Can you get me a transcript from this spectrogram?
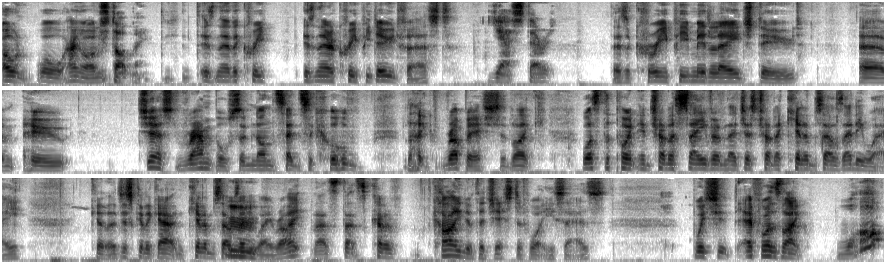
oh, well, hang on. Stop me. Isn't there the creep? Isn't there a creepy dude first? Yes, there is. There's a creepy middle-aged dude um, who just rambles some nonsensical, like rubbish. And like, what's the point in trying to save them? They're just trying to kill themselves anyway. They're just going to go out and kill themselves Hmm. anyway, right? That's that's kind of kind of the gist of what he says. Which everyone's like, what?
